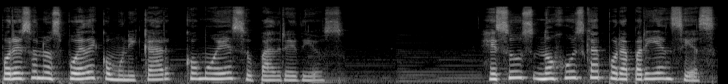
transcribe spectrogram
Por eso nos puede comunicar cómo es su Padre Dios. Jesús no juzga por apariencias,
